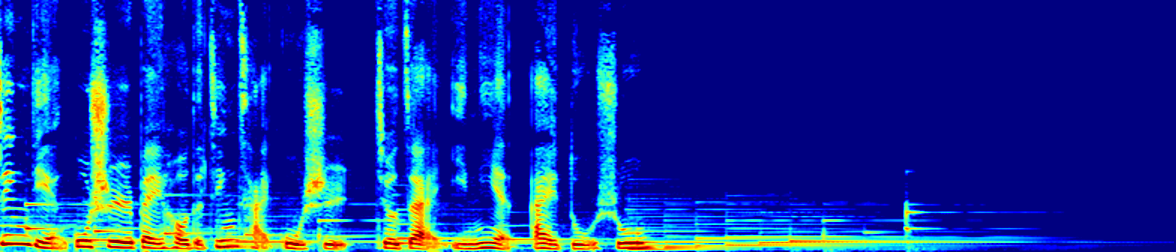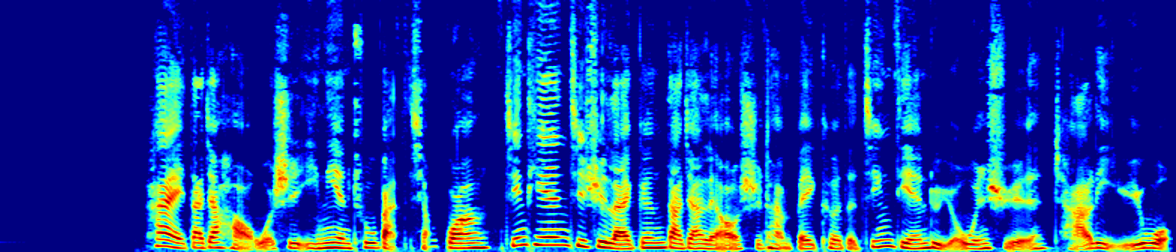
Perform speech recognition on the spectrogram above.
经典故事背后的精彩故事，就在一念爱读书。嗨，大家好，我是一念出版的小瓜，今天继续来跟大家聊史坦贝克的经典旅游文学《查理与我》。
